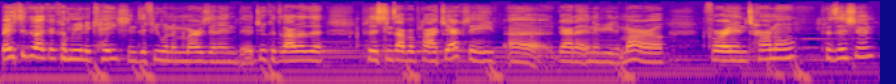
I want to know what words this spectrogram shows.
basically like a communications if you want to merge it in there too. Because a lot of the positions I've applied to actually uh, got an interview tomorrow for an internal position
